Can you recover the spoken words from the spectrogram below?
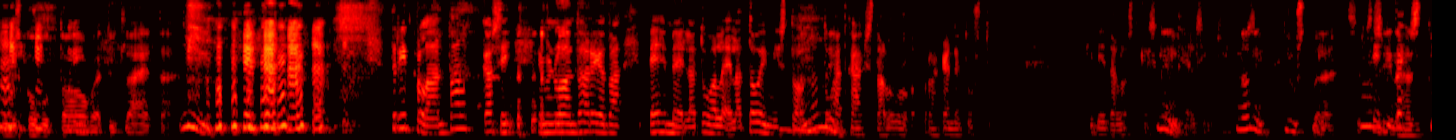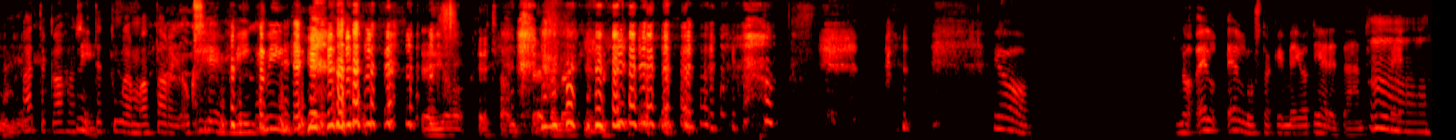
Tulisi koputtaa Niin. ovet, nyt lähetään. Niin. Triplaan palkkasi ja minulla on tarjota pehmeillä tuoleilla toimistoon No niin. 1800-luvulla rakennetusta kivitalosta keskeltä Niin. Helsinkiin. No niin, just näin. Se, Sitten. siinähän se tuli. Laittakaahan Niin. sitten tulemaan tarjouksia. Vinkki, vinkki. Ei ole headhuntereita. Joo. No El- Ellustakin me jo tiedetään sitten. Mm.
